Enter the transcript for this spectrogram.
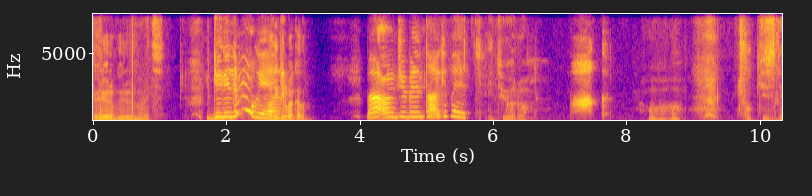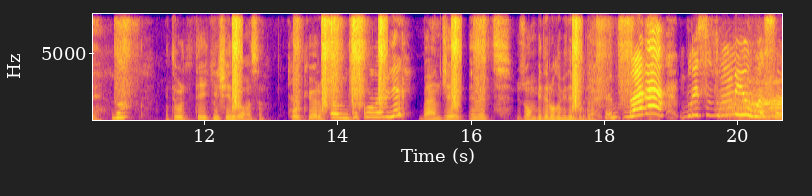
Görüyorum görüyorum evet. Gelelim mi oraya? Hadi gir bakalım. Ben önce beni takip et. Ediyorum. Bak. Aa, çok gizli. Bak. Mete orada tehlikeli şeyler olmasın? Korkuyorum. Örümcek olabilir. Bence evet. Zombiler olabilir burada. Baba burası zombi yuvası.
